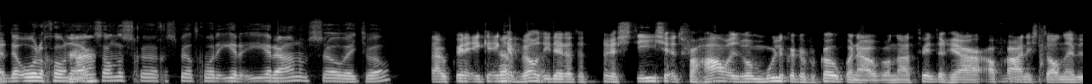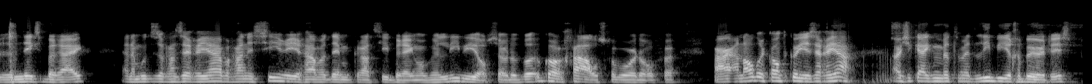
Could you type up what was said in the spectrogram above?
eh, de oorlog gewoon ja. ergens anders ge- gespeeld geworden. Ir Iran of zo, weet je wel. zou kunnen. Ik, ik Ja. heb wel het idee dat het prestige, het verhaal is wel moeilijker te verkopen nou. Want na twintig jaar Afghanistan hebben ze niks bereikt. En dan moeten ze gaan zeggen, ja, we gaan in Syrië gaan we democratie brengen. Of in Libië of zo. Dat wordt ook al een chaos geworden. Of, eh, maar aan de andere kant kun je zeggen, ja, als je kijkt wat er met Libië gebeurd is.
